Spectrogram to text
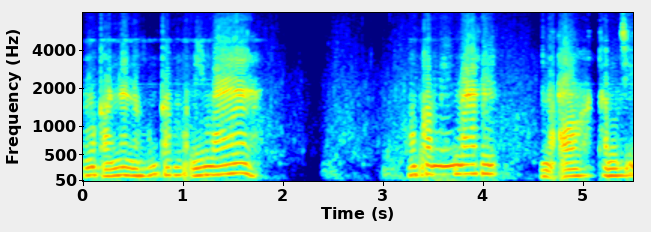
Một con này nó không cầm một đi ma. Không cầm đi ma thì nó, thậm chí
